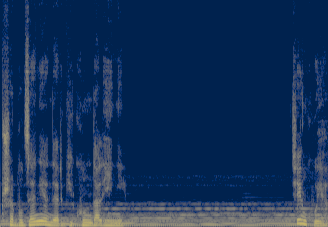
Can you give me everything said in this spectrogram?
Przebudzenie energii Kundalini. Dziękuję.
